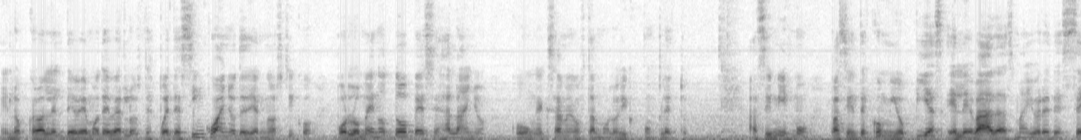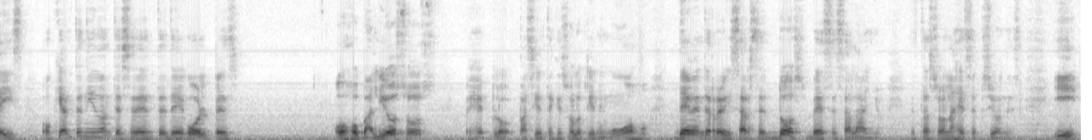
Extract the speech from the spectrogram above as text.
en los cuales debemos de verlos después de 5 años de diagnóstico, por lo menos dos veces al año, con un examen oftalmológico completo. Asimismo, pacientes con miopías elevadas, mayores de 6, o que han tenido antecedentes de golpes, ojos valiosos, ejemplo, pacientes que solo tienen un ojo, deben de revisarse dos veces al año. Estas son las excepciones. Y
